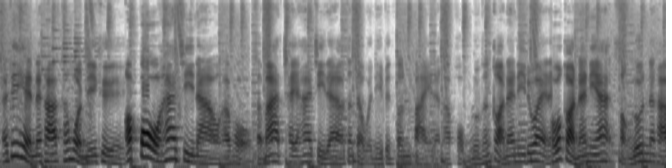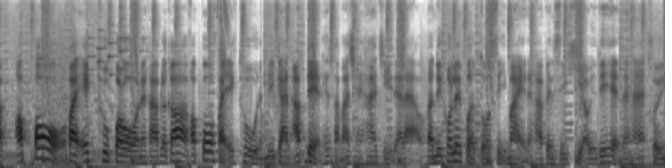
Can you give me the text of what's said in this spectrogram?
และที่เห็นนะครับทั้งหมดนี้คือ Oppo 5G Now ครับผมสามารถใช้ 5G ได้แล้วตั้งแต่วันนี้เป็นต้นไปนะครับผมรวมทั้งก่อนหน้านี้ด้วยเพราะว่าก่อนหน้านี้2รุ่นนะครับ Oppo Find X2 Pro นะครับแล้วก็ Oppo Find X2 มีการอัปเดตให้สามารถใช้ 5G ได้แล้ว ตอนนี้เขาเลยเปิดตัวสีใหม่นะครับ เป็นสีเขียวอย่างที่เห็นนะฮะ สวยจ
